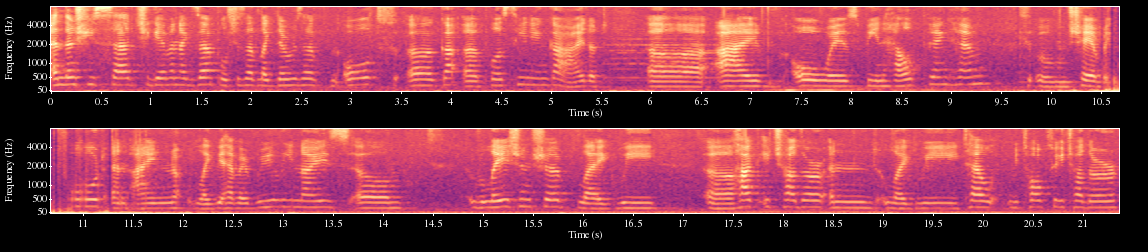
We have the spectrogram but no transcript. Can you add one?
And then she said, she gave an example. She said, like, there was a, an old uh, gu- Palestinian guy that uh, I've always been helping him, um, sharing food, and I know, like, we have a really nice um, relationship. Like, we uh, hug each other and, like, we tell, we talk to each other.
